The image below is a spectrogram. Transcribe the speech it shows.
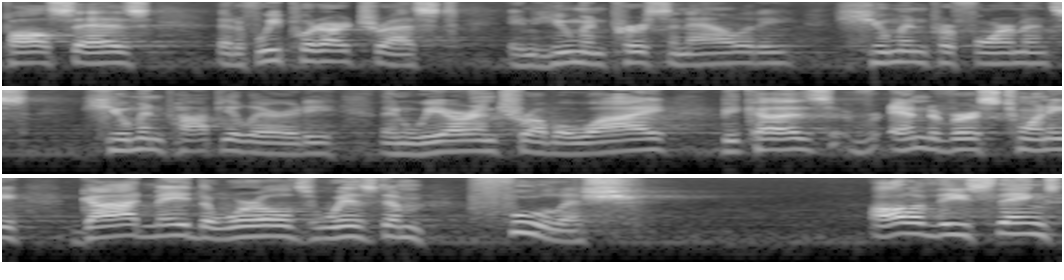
Paul says that if we put our trust in human personality, human performance, human popularity, then we are in trouble. Why? Because, end of verse 20, God made the world's wisdom foolish. All of these things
